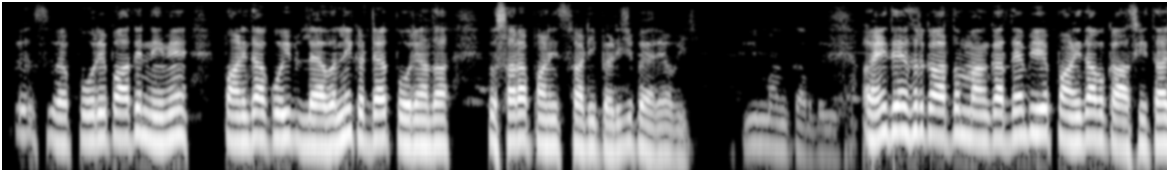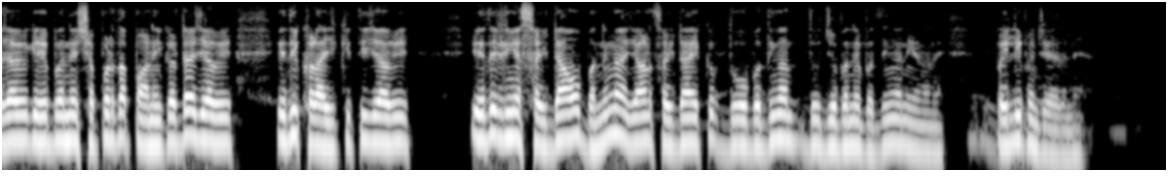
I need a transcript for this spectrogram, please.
ਪੋਰੇ ਪਾ ਤੇ ਨੀਵੇਂ ਪਾਣੀ ਦਾ ਕੋਈ ਲੈਵਲ ਨਹੀਂ ਕੱਢਿਆ ਪੋਰਿਆਂ ਦਾ ਉਹ ਸਾਰਾ ਪਾਣੀ ਸਾਡੀ ਪੈੜੀ 'ਚ ਪੈ ਰਿਹਾ ਵੀ ਜੀ। ਕੀ ਮੰਗ ਕਰਦੇ ਜੀ? ਅਸੀਂ ਤੇ ਸਰਕਾਰ ਤੋਂ ਮੰਗ ਕਰਦੇ ਹਾਂ ਵੀ ਇਹ ਪਾਣੀ ਦਾ ਵਿਕਾਸ ਕੀਤਾ ਜਾਵੇ ਕਿਸੇ ਬੰਨੇ ਛੱਪੜ ਦਾ ਪਾਣੀ ਕੱਢਿਆ ਜਾਵੇ ਇਹਦੀ ਖੜਾਈ ਕੀਤੀ ਜਾਵੇ। ਇਹਦੇ ਜਿਹੜੀਆਂ ਸਾਈਡਾਂ ਉਹ ਬੰਨੀਆਂ ਜਾਣ ਸਾਈਡਾਂ ਇੱਕ ਦੋ ਬੱਧੀਆਂ ਦੂਜੇ ਬੰਨੇ ਬੱਧੀਆਂ ਨਹੀਂ ਇਹਨਾਂ ਨੇ ਪਹਿਲੀ ਪੰਚਾਇਤ ਨੇ।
